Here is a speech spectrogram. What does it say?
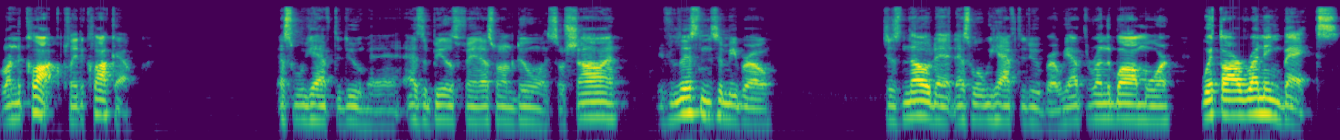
run the clock, play the clock out. That's what we have to do, man. As a Bills fan, that's what I'm doing. So, Sean, if you're listening to me, bro, just know that that's what we have to do, bro. We have to run the ball more with our running backs.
